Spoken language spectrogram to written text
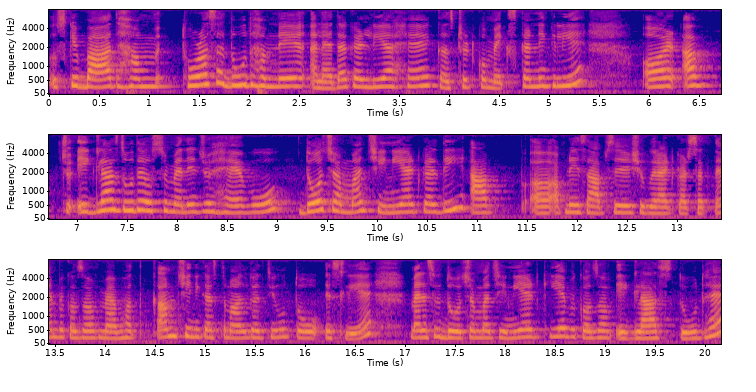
उसके बाद हम थोड़ा सा दूध हमने अलहदा कर लिया है कस्टर्ड को मिक्स करने के लिए। और अब जो एक गिलास दूध है, उसमें मैंने जो है वो दो चम्मच चीनी ऐड कर दी। आप अपने हिसाब से शुगर ऐड कर सकते हैं बिकॉज़ ऑफ़ मैं बहुत कम चीनी का इस्तेमाल करती हूँ तो इसलिए मैंने सिर्फ़ दो चम्मच चीनी ऐड की है बिकॉज़ ऑफ़ एक गिलास दूध है।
